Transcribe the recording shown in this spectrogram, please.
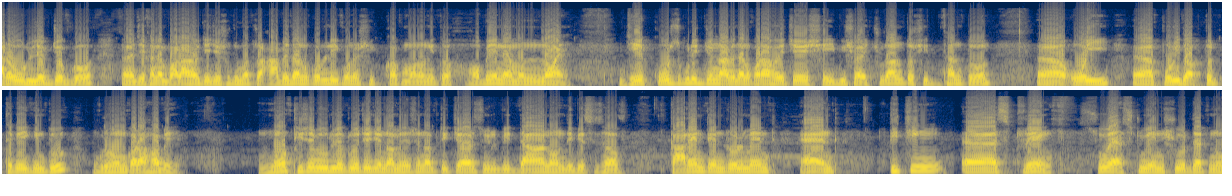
আরও উল্লেখযোগ্য আহ, যেখানে বলা হয়েছে যে শুধুমাত্র আবেদন করলেই কোনো শিক্ষক মনোনীত হবেন এমন নয়। যে কোর্সগুলির জন্য আবেদন করা হয়েছে সেই বিষয়ে চূড়ান্ত সিদ্ধান্ত ওই পরিদপ্তর থেকেই কিন্তু গ্রহণ করা হবে। নোট হিসেবে উল্লেখ রয়েছে যে nomination of teachers will be done on the basis of current enrolment and teaching strength so as to ensure that no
